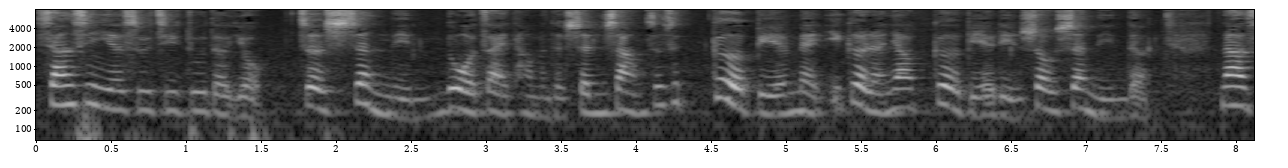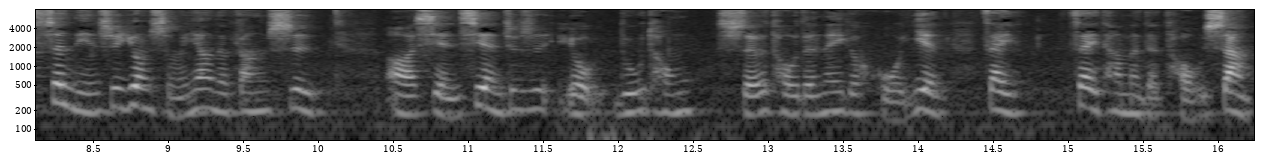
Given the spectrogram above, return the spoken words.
相信耶稣基督的有这圣灵落在他们的身上，这是个别每一个人要个别领受圣灵的。那圣灵是用什么样的方式，呃，显现？就是有如同舌头的那个火焰在在他们的头上。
